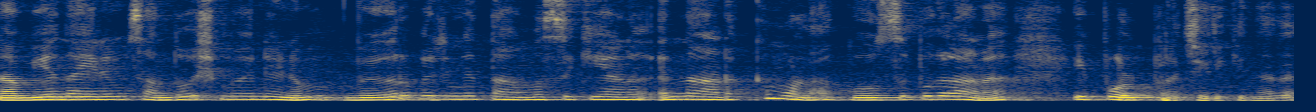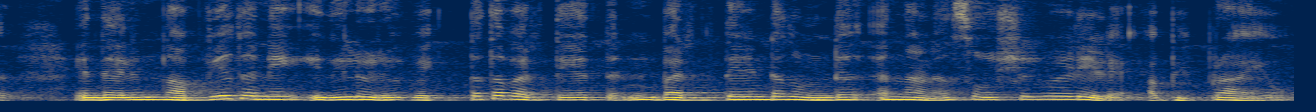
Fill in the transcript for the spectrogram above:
നവ്യ നായരും സന്തോഷ് മേനോനും വേർപിരിഞ്ഞ് താമസിക്കുകയാണ് എന്ന അടക്കമുള്ള ഗോസിപ്പുകളാണ് ഇപ്പോൾ പ്രചരിക്കുന്നത്. എന്തായാലും നവ്യ തന്നെ ഇതിലൊരു വ്യക്തത വരുത്തേ വരുത്തേണ്ടതുണ്ട് എന്നാണ് സോഷ്യൽ മീഡിയയുടെ അഭിപ്രായവും.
